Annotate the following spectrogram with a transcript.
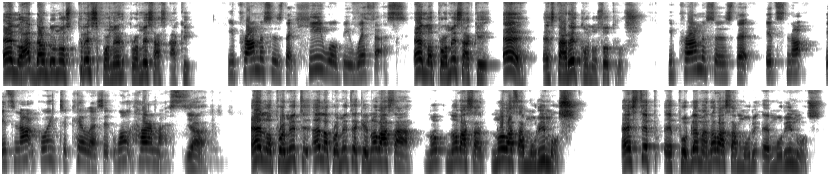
Él lo ha tres promesas aquí. He promises that He will be with us. Él lo promesa que Él estaré con nosotros. He promises that it's not it's not going to kill us. It won't harm us. Ya. Él lo promete, él lo promete que no vas a, no, no vas a, no vas a morirnos. Este eh, problema no vas a morir, eh, morirnos.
